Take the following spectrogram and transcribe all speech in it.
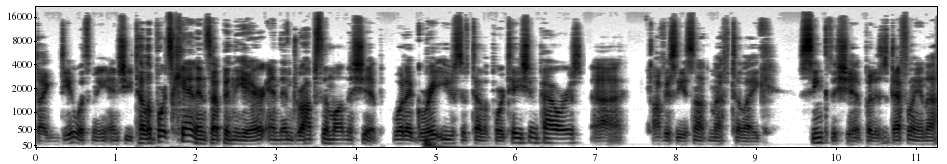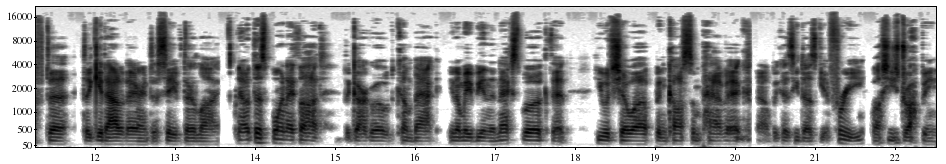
like, deal with me. And she teleports cannons up in the air and then drops them on the ship. What a great use of teleportation powers. Uh, obviously, it's not enough to, like, sink the ship, but it's definitely enough to, to get out of there and to save their lives. Now, at this point, I thought the gargoyle would come back, you know, maybe in the next book that he would show up and cause some havoc uh, because he does get free while she's dropping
